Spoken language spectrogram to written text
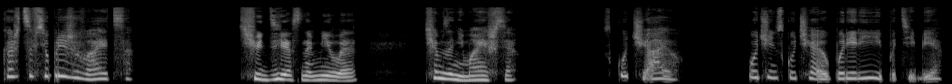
Кажется, все приживается». «Чудесно, милая. Чем занимаешься?» «Скучаю. Очень скучаю по Рири и по тебе.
